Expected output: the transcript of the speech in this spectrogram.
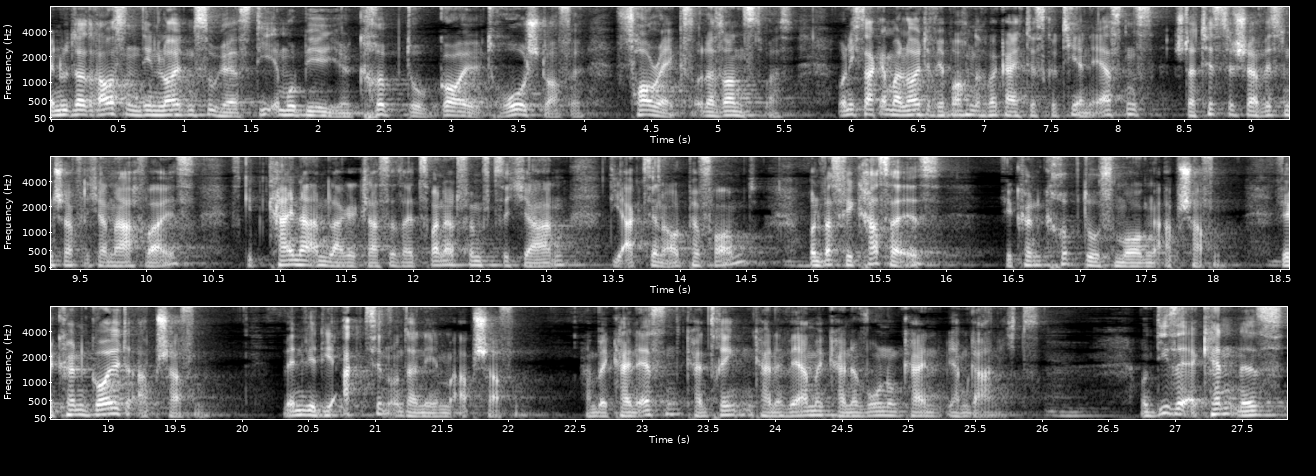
Wenn du da draußen den Leuten zuhörst, die Immobilie, Krypto, Gold, Rohstoffe, Forex oder sonst was, und ich sage immer, Leute, wir brauchen darüber gar nicht diskutieren. Erstens, statistischer, wissenschaftlicher Nachweis. Es gibt keine Anlageklasse seit 250 Jahren, die Aktien outperformt. Und was viel krasser ist, wir können Kryptos morgen abschaffen. Wir können Gold abschaffen. Wenn wir die Aktienunternehmen abschaffen, haben wir kein Essen, kein Trinken, keine Wärme, keine Wohnung, kein, wir haben gar nichts. Und diese Erkenntnis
